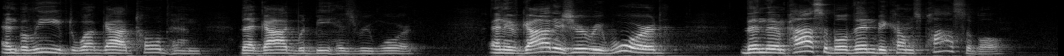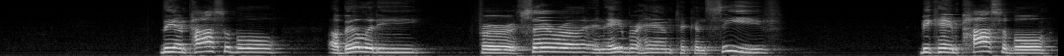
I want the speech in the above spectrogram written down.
and believed what God told him that God would be his reward. And if God is your reward, then the impossible then becomes possible. The impossible ability for Sarah and Abraham to conceive became possible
